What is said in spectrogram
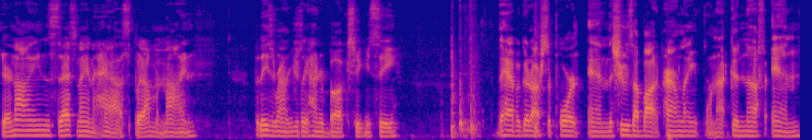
They're nines. That's nine and a half, but I'm a nine. But these are around usually hundred bucks. So you can see they have a good arch support, and the shoes I bought apparently were not good enough. And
